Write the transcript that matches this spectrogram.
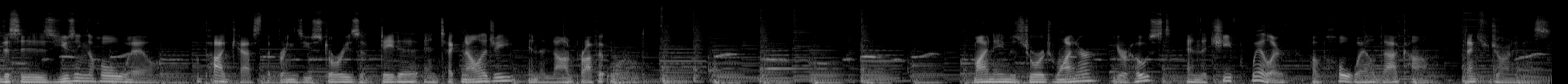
This is Using the Whole Whale, a podcast that brings you stories of data and technology in the nonprofit world. My name is George Weiner, your host and the chief whaler of WholeWhale.com. Thanks for joining us.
